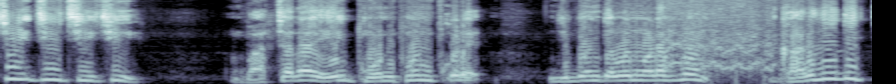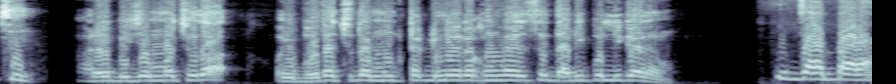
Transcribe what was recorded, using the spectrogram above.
চি চি চি চি বাচ্চারা এই ফোন ফোন করে জীবন যাপন ওরা ফোন গাড়ি দিয়ে দিচ্ছে? আরে বিজয় মচোদা ওই বোধা চোদা মুখটা কিনে এরকম হয়েছে দাড়ি পড়লি কেন? যা বাড়া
